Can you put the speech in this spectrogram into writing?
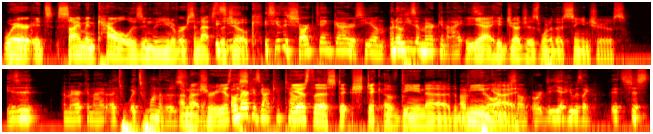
where it's Simon Cowell is in the universe and that's is the he, joke. Is he the Shark Tank guy or is he on? Oh no, he's American Idol. Yeah, he judges one of those singing shows. Is it American Idol? It's it's one of those. I'm not sure. He has Oh, the, America's Got Talent. he has the stick shtick of being uh, the a mean villain guy. Or, or yeah, he was like, it's just,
